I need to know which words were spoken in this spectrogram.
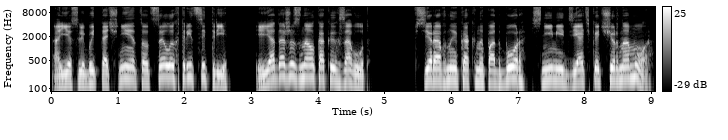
А если быть точнее, то целых 33, и я даже знал, как их зовут. Все равны как на подбор, с ними дядька Черномор.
